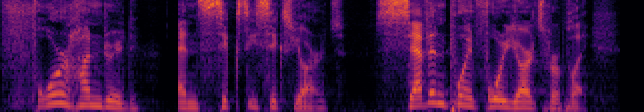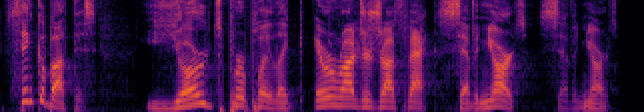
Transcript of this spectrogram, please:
four hundred and sixty-six yards, seven point four yards per play. Think about this: yards per play. Like Aaron Rodgers drops back, seven yards, seven yards.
